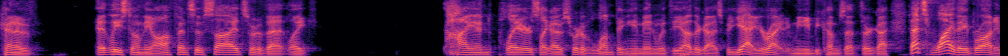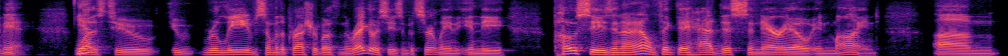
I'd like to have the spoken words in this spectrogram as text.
kind of at least on the offensive side, sort of that like high end players. Like I was sort of lumping him in with the other guys. But yeah, you're right. I mean, he becomes that third guy. That's why they brought him in yeah. was to to relieve some of the pressure both in the regular season, but certainly in, in the postseason. And I don't think they had this scenario in mind um,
